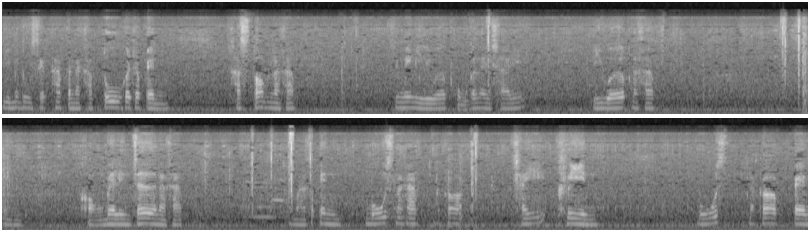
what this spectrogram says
นี่มาดู setup กันนะครับ ตู้ก็จะเป็น custom นะครับ ซึ่งไม่มี reverb ผมก็เลยใช้ reverb นะครับเป็นของ b e l l i n g e r นะครับ มาก็เป็น boost นะครับ แล้วก็ใช้ clean boost แล้วก็เป็น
